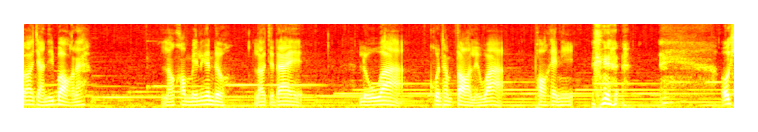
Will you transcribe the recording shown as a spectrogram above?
ก็อย่างที่บอกนะลองคอมเมนต์กันดู เราจะได้รู้ว่าควรทำต่อหรือว่าพอแค่นี้ โอเค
